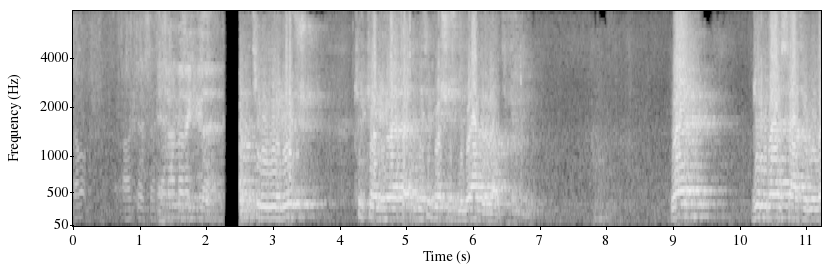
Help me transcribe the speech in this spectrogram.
Tamam. Arkadaşlar kenarlara gidelim. 2023 Türkiye'nin ihracat hedesi 500 milyar dolar. Ve dün gayri safi milli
